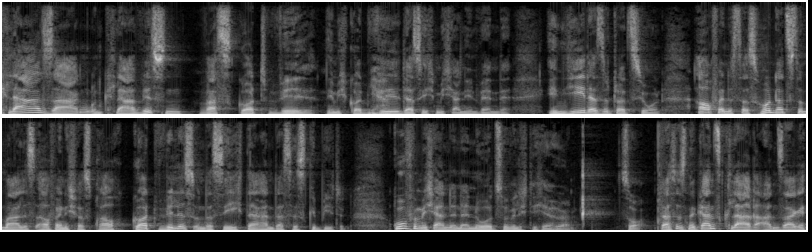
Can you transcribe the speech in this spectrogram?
klar sagen und klar wissen, was Gott will. Nämlich Gott ja. will, dass ich mich an ihn wende. In jeder Situation. Auch wenn es das hundertste Mal ist, auch wenn ich was brauche. Gott will es und das sehe ich daran, dass es gebietet. Rufe mich an in der Not, so will ich dich erhören. So, das ist eine ganz klare Ansage.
